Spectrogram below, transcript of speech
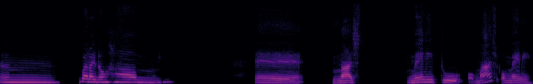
Um, but I don't have uh, much, many to much or many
